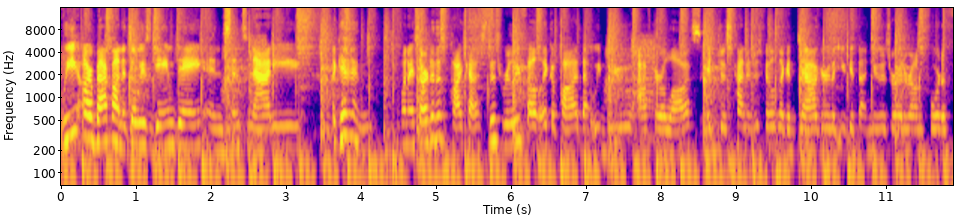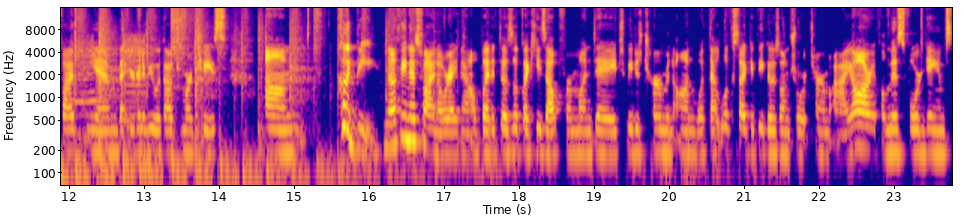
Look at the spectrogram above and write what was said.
We are back on It's Always Game Day in Cincinnati. Again, when I started this podcast, this really felt like a pod that we do after a loss. It just kind of just feels like a dagger that you get that news right around 4 to 5 p.m. that you're going to be without Ja'Marr Chase. Um, could be. Nothing is final right now, but it does look like he's out for Monday to be determined on what that looks like if he goes on short term IR, if he'll miss four games.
